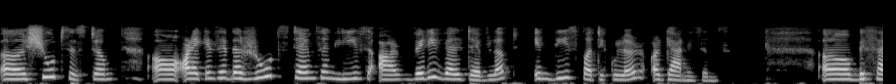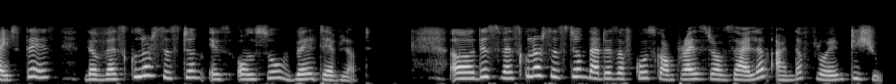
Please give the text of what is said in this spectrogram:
uh, shoot system uh, or I can say the root stems and leaves are very well developed in these particular organisms. Uh, besides this the vascular system is also well developed uh, this vascular system that is of course comprised of xylem and the phloem tissue.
